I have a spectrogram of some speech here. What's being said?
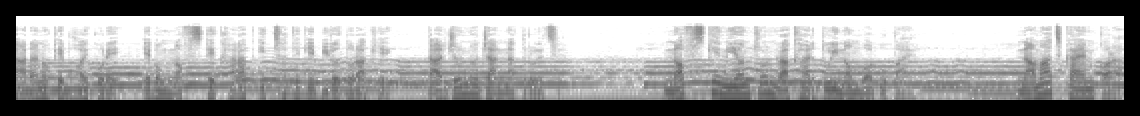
দাঁড়ানোকে ভয় করে এবং নফসকে খারাপ ইচ্ছা থেকে বিরত রাখে, তার জন্য জান্নাত রয়েছে। নফসকে নিয়ন্ত্রণ রাখার দুই নম্বর উপায়, নামাজ কায়েম করা।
